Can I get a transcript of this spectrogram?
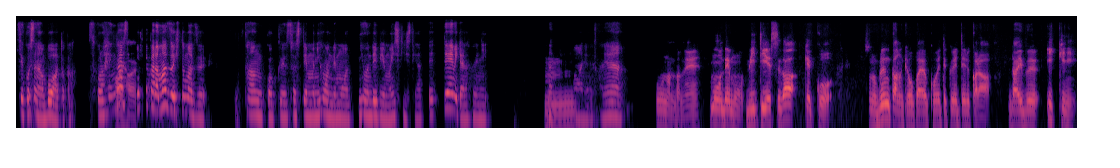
成功したのはボアとか、そこら辺が成功したから、まずひとまず韓国、そしてもう日本でも日本デビューも意識してやってってみたいな風になんあるんじゃないですかね。そうなんだね。もうでも BTS が結構その文化の境界を越えてくれてるからだいぶ一気に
